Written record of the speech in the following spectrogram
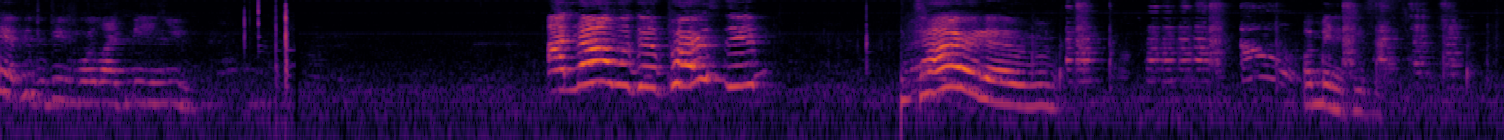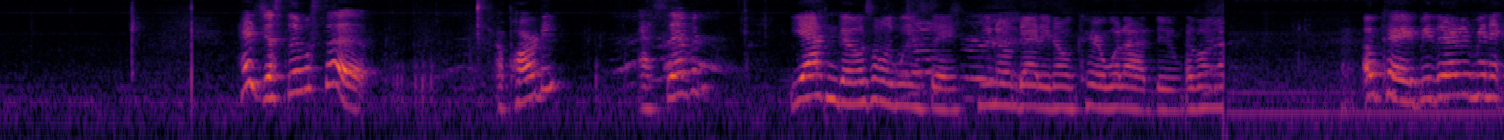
can't people be more like me and you? I know I'm a good person. I'm tired of. One minute, Jesus. Hey, Justin, what's up? A party at seven? Yeah, I can go. It's only Wednesday. You know, Daddy don't care what I do as long as. Okay, be there in a minute.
